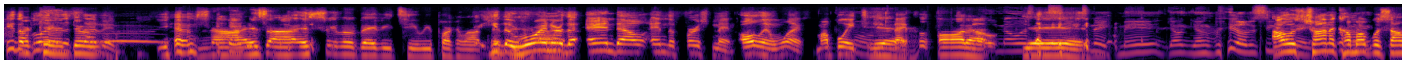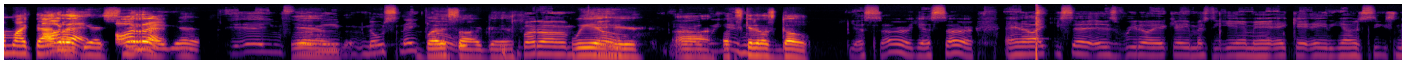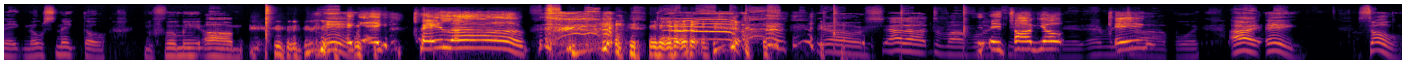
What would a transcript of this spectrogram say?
He's the I blood of the do it. Seven. You know what I'm saying? Nah, it's uh, it's sweet little baby T. We parking lot. He's the pimping. Rhoynar, Uh, the Andal, and the first man, all in one. My boy T Yeah. back. all that. You know, it's Yeah, the yeah, yeah. sea snake, man. Young, young Rito, the sea I was snake. trying to come up with something like that. All like, that. yeah, All that. like, yeah, Yeah, you feel Yeah. me? No snake, but it's though. all good. But um, We yo, in here. yeah, Uh, we let's in get it. Let's go. Yes, sir. Yes, sir. And like you said, it's Rito, aka Mr. Yeah Man, aka the Young Sea Snake. No snake though. You feel me? Um, Hey, man. hey, Caleb. yo, shout out to my boy. Hey, talk, yo, King. time, boy. All right, hey. So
